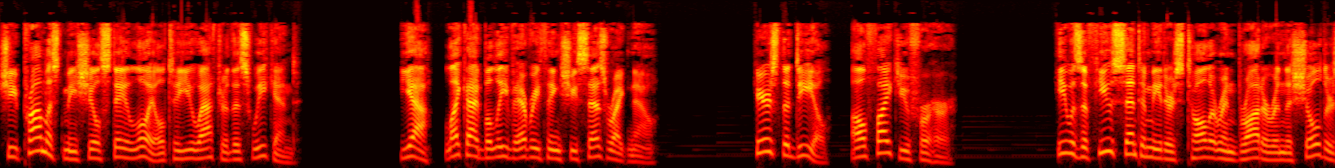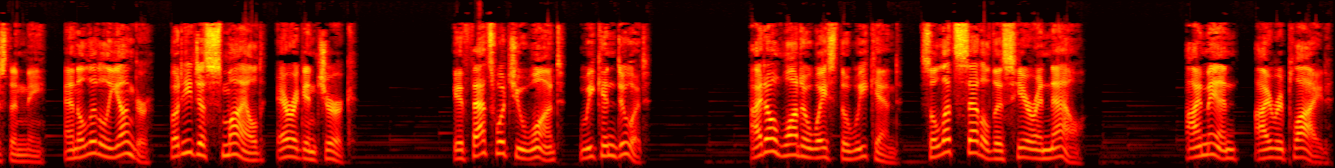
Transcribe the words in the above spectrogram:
She promised me she'll stay loyal to you after this weekend. Yeah, like I believe everything she says right now. Here's the deal I'll fight you for her. He was a few centimeters taller and broader in the shoulders than me, and a little younger, but he just smiled, arrogant jerk. If that's what you want, we can do it. I don't want to waste the weekend, so let's settle this here and now. I'm in, I replied.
